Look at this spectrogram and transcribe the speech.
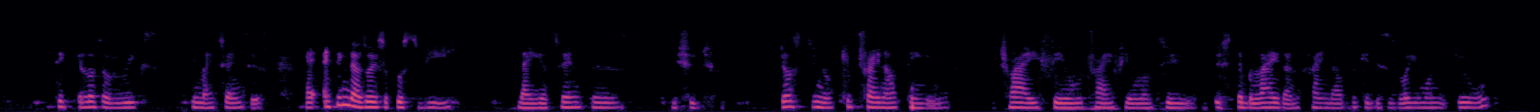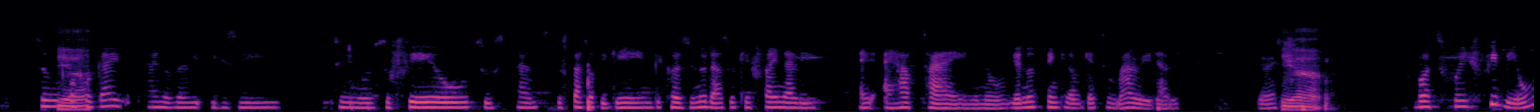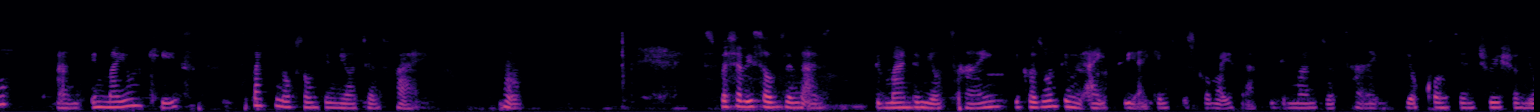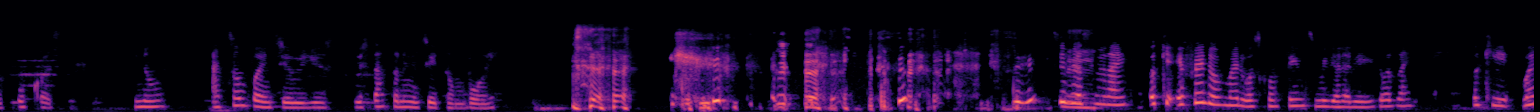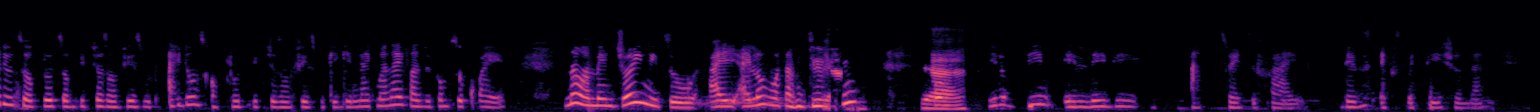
take a lot of risks in my 20s. I, I think that's what it's supposed to be. Like your 20s, you should just you know keep trying out things try fail try fail until you stabilize and find out okay this is what you want to do so yeah. for guys it's kind of very easy to you know to fail to stand to start up again because you know that's okay finally I, I have time you know you're not thinking of getting married and the rest yeah but for a female and in my own case starting up something new at 25 hmm, especially something that's demanding your time. Because one thing with IT I came to discover is that it demands your time, your concentration, your focus. You know, at some point you you, you start turning into a tomboy. Seriously, like, okay, a friend of mine was complaining to me the other day. He was like, okay, why don't you upload some pictures on Facebook? I don't upload pictures on Facebook again. Like my life has become so quiet. Now I'm enjoying it. So I, I love what I'm doing. Yeah. But, you know, being a lady at 25, there's this expectation that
